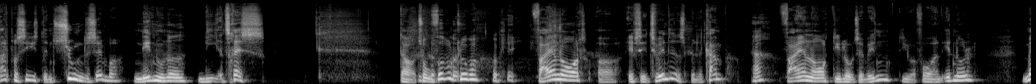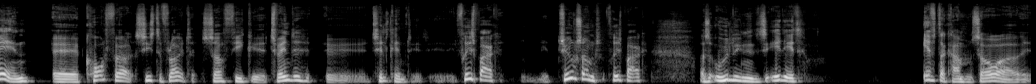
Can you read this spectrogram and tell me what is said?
ret præcis den 7. december 1969. Der var to fodboldklubber. Okay. Feyenoord og FC Twente, der spillede kamp. Ja. Feyenoord, de lå til at vinde. De var foran 1-0. Men øh, kort før sidste fløjt, så fik øh, Twente øh, tilkæmpet et, et frispark. Et tvivlsomt frispark. Og så udlignede de til 1-1. Efter kampen, så var øh,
